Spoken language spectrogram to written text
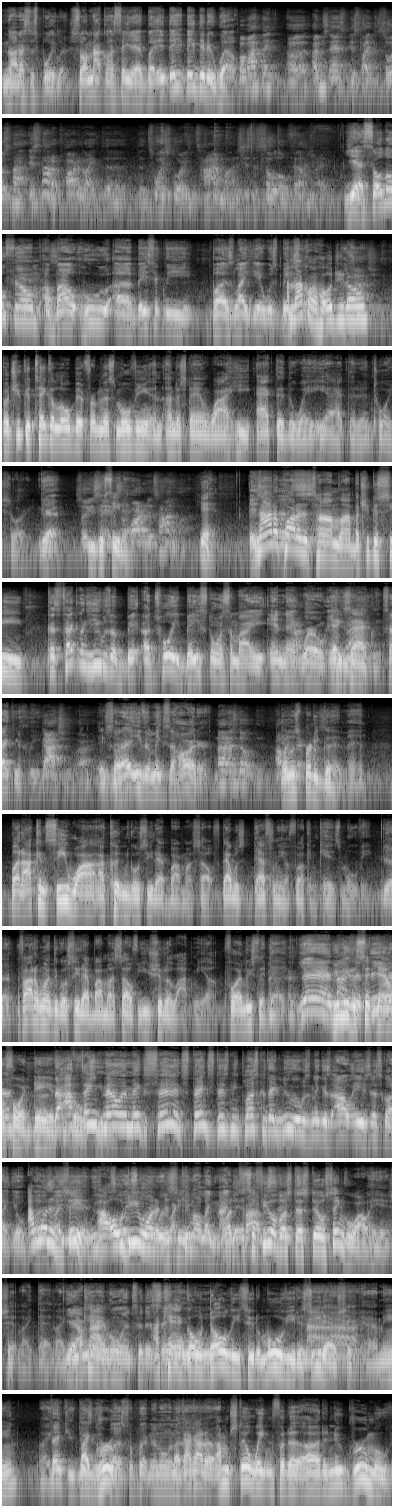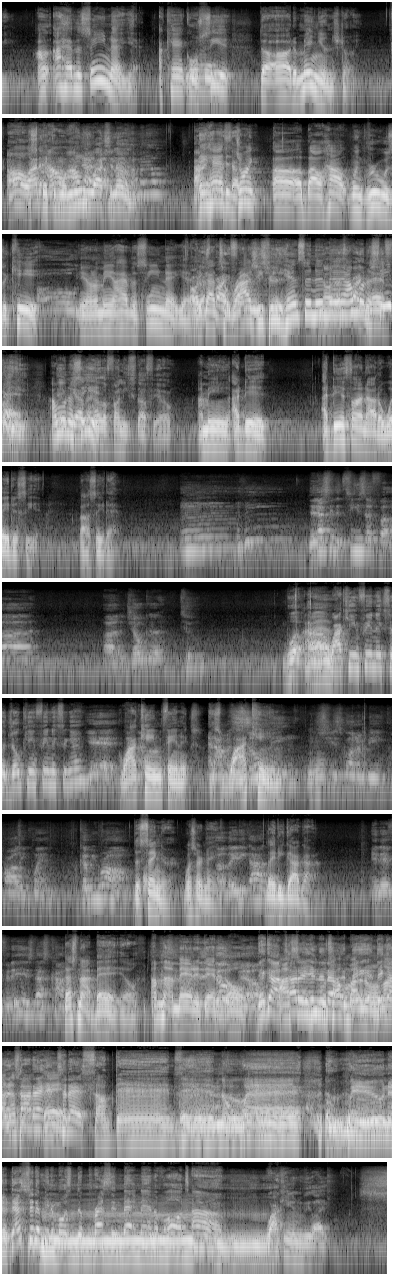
No, that's a spoiler, so I'm not gonna say that. But it, they they did it well. But my thing, uh, I'm just asking. It's like so. It's not. It's not a part of like the the Toy Story timeline. It's just a solo film, right? Yeah, solo film Yeah, 'cause- about who uh, basically Buzz Lightyear was based. I'm not gonna on. hold you though, but you could take a little bit from this movie and understand why he acted the way he acted in Toy Story. Yeah, So You you, can see it's that. a part of the timeline. Yeah. It's Not a part of the timeline, but you could see because technically he was a bi- a toy based on somebody in that Gotcha. world. anyway, Exactly. Technically, Got you. All right. Exactly. so that even makes it harder. No, that's dope. Then. I it like was pretty concept. good, man. But I can see why I couldn't go see that by myself. That was definitely a fucking kids movie. Yeah. If I'd have went to go see that by myself, you should have locked me up for at least a day. Yeah, You need to the sit down for a day if That- you I go think see now that. it makes sense. Thanks Disney Plus because they knew it was niggas our age that's like, yo. I wanted to see Lightyear, it. we- I OD Story wanted was to like, see came it. out like ninety five. but it's a few of us 6. that's still single out here and shit like that. Like, Yeah, you I'm not can't- going to the I can't go dolly to the movie to see that shit. You know what I mean? Like, Thank you, like Disney Gru. Plus, for putting it on. Like uh, I gotta, I'm still waiting for the uh, the new Gru movie. I, I haven't seen that yet. I can't go What see movie? it. The uh, the Minions joint. Oh, I, I, don't, I don't be watching them. Coming out? I They had the joint uh, about how when Gru was a kid. Oh, You know what I mean? I haven't seen that yet. Oh, they got probably funny Taraji P shit. Henson in No, there. I want to see funny. that. I want to be see having Hella it. funny stuff, yo. I mean, I did, I did find out a way to see it. I'll say that. Did I see the teaser for uh, uh, the Joker two? What? Uh, have. Joaquin Phoenix or Joaquin Phoenix again? Yeah. Joaquin Phoenix. And It's I'm Joaquin, assuming she's gonna be Harley Quinn. Could be wrong. the singer. What's her name? Uh, Lady Gaga. Lady Gaga. And if it is, that's kind of That's not bad, yo. I'm not mad at that at all. They They got I tie see that people into that. talking about they, it they online. gotta That's tie not that bad. into that something's in the way. That should be the most depressing Batman of all time. Joaquin would be like,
